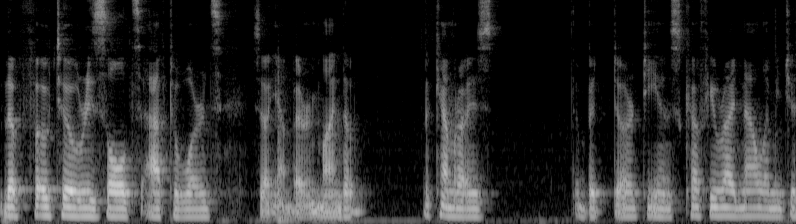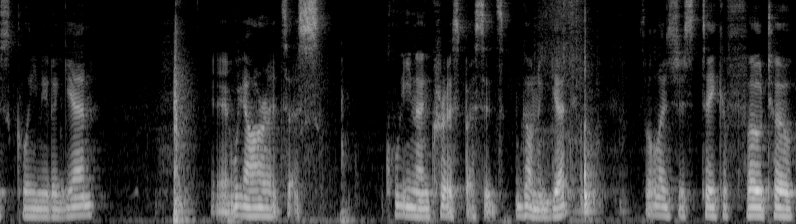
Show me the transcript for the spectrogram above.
the photo results afterwards. So yeah, bear in mind the, the camera is a bit dirty and scuffy right now. Let me just clean it again. Here we are, it's as clean and crisp as it's gonna get. So let's just take a photo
